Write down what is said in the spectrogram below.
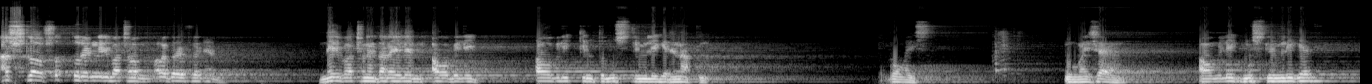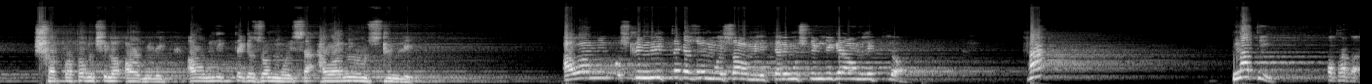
আসলো সত্তরের নির্বাচন, ভালো করে ফেলেন নির্বাচনে দাঁড়াইলেন আওয়ামী লীগ আওয়ামী লীগ কিন্তু মুসলিম লীগের নাতি। ঘুমাইছে। ঘুমাইছে? আওয়ামী লীগ মুসলিম লীগের সর্বপ্রথম ছিল আওয়ামী লীগ। আওয়ামী লীগ থেকে জন্ম হয়েছে আওয়ামী মুসলিম লীগ। আওয়ামী মুসলিম লীগ থেকে জন্ম হয়েছে আওয়ামী লীগ। তাহলে মুসলিম লীগের আওয়ামী লীগ কি নাতি, কথা না।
